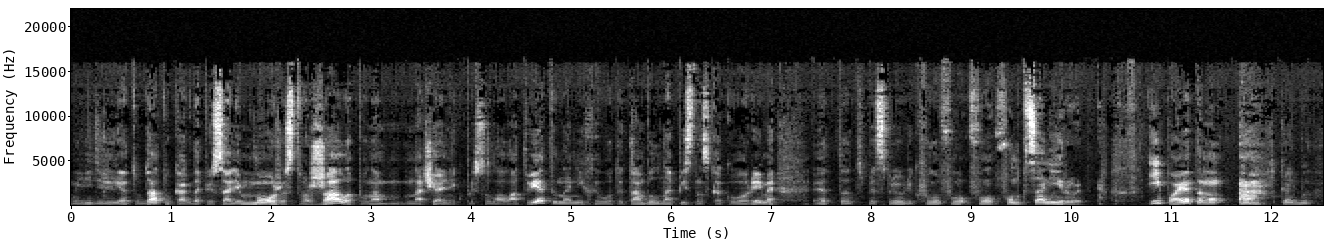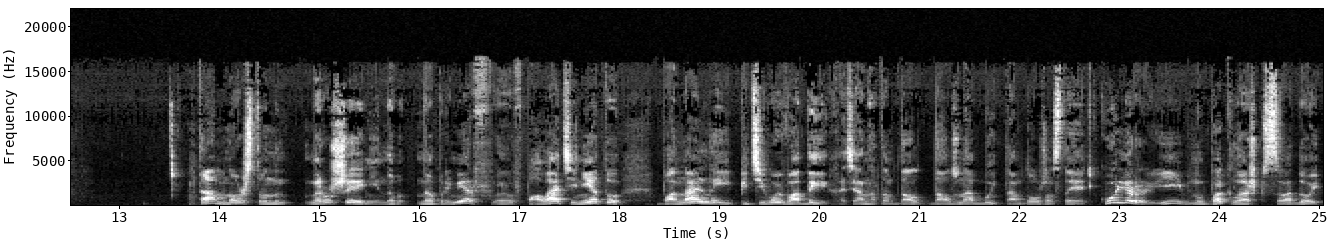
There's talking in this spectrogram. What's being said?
мы видели эту дату, когда писали множество жалоб, нам начальник присылал ответы на них, и вот, и там было написано, с какого время этот спецприемник фу фу фу функционирует. И поэтому, как бы, там множество нарушений. Например, в, в палате нету банальной питьевой воды, хотя она там дол должна быть. Там должен стоять кулер и ну, баклажка с водой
